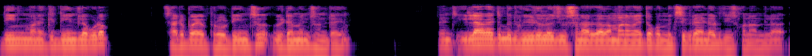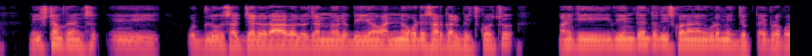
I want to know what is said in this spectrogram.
దీనికి మనకి దీంట్లో కూడా సరిపోయే ప్రోటీన్స్ విటమిన్స్ ఉంటాయి. ఫ్రెండ్స్ ఇలాగైతే మీరు వీడియోలో చూస్తున్నారు కదా మనమైతే ఒక మిక్సీ గ్రైండర్ తీసుకుని అందులో మీ ఇష్టం ఫ్రెండ్స్ ఇవి వడ్లు సజ్జలు రాగలు జొన్నలు బియ్యం అన్నీ ఒకటేసారి కల్పించుకోవచ్చు. మనకి ఇవి ఎంత ఎంత తీసుకోవాలనేది కూడా మీకు చెప్తా. ఇప్పుడు ఒక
